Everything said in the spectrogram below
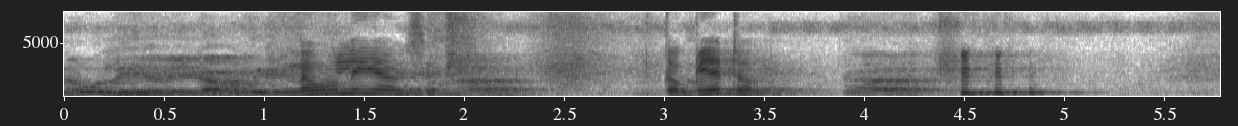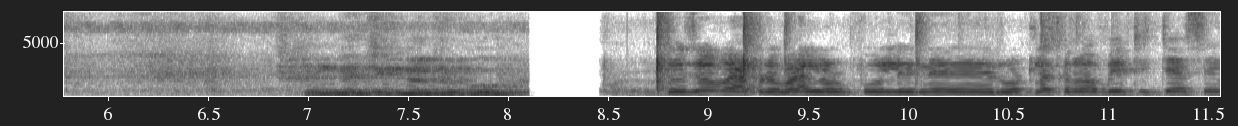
નવું લઈ આવે નવું લઈ આવશે તો બેઠો. હા. તો જો આપણે વાલોડ ફોલીને રોટલા કરવા બેઠી જશે.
